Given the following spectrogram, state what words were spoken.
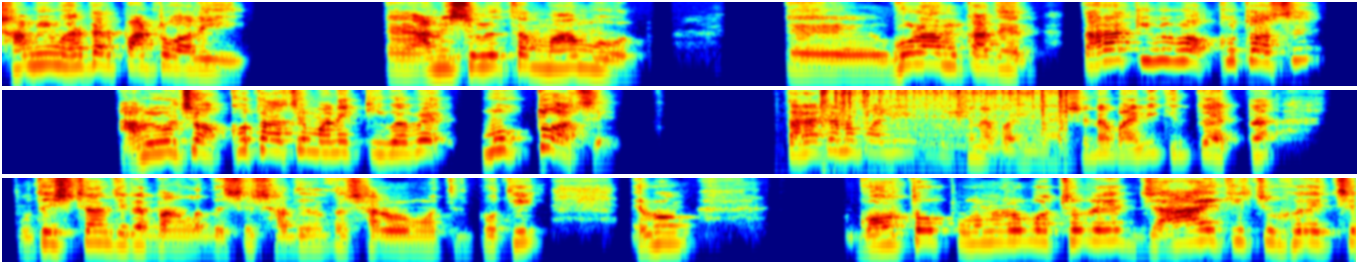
শামীম হায়দার পাটোয়ারি আনিসুল ইসলাম মাহমুদ গোলাম কাদের, তারা কীভাবে অক্ষত আছে? আমি বলছি অক্ষত আছে মানে কীভাবে মুক্ত আছে? তারা কেন পালিয়ে সেনাবাহিনী না। সেনাবাহিনী কিন্তু একটা প্রতিষ্ঠান যেটা বাংলাদেশের স্বাধীনতা সার্বভৌমত্বের প্রতীক এবং গত পনেরো বছরে যাই কিছু হয়েছে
